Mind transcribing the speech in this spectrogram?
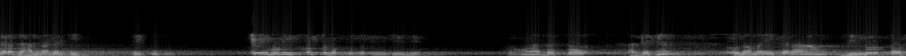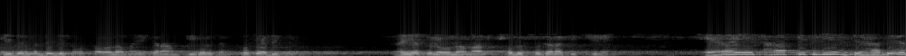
যারা কি? দেখেন ওলামাই কারাম নিম্বরত্ব মধ্যে যে সমস্ত ওলামাই কারাম কি করেছেন? দিতেন। হাইয়াতুল ওলামার সদস্য যারা কি ছিলেন? এরাই সারা পৃথিবীর জেহাদের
